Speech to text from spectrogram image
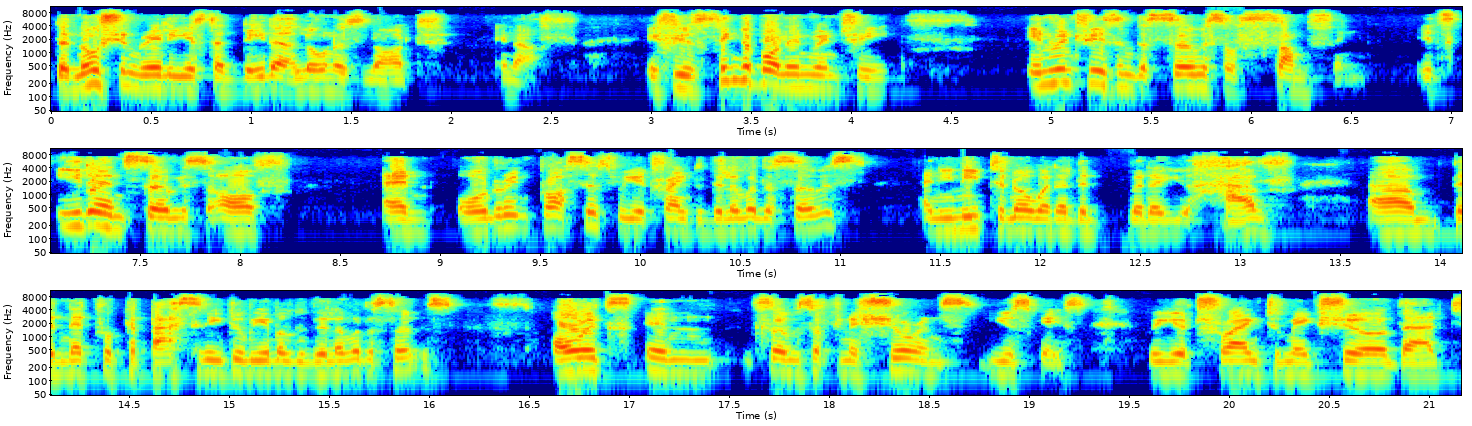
the notion really is that data alone is not enough. If you think about inventory, inventory is in the service of something. It's either in service of an ordering process where you're trying to deliver the service, and you need to know whether the, whether you have um, the network capacity to be able to deliver the service, or it's in service of an assurance use case where you're trying to make sure that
